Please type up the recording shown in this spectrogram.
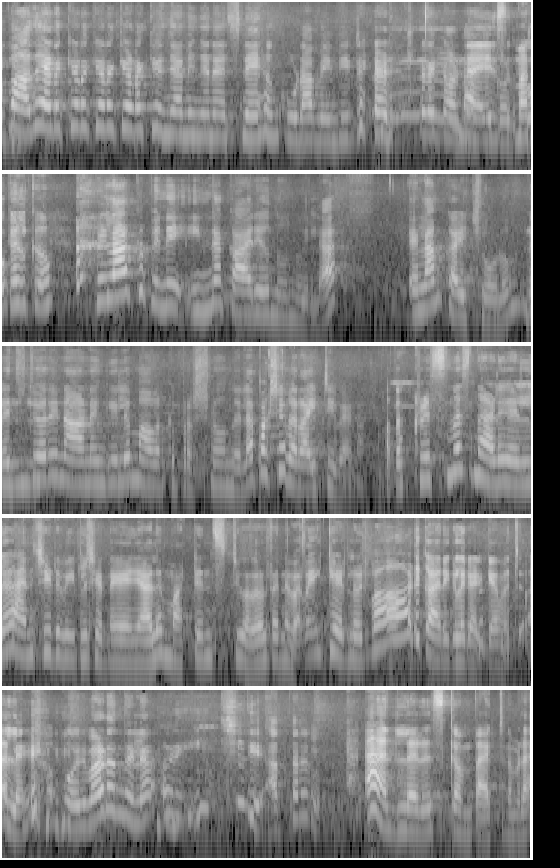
അപ്പൊ അത് ഇടയ്ക്കിടയ്ക്ക് ഇടയ്ക്കിടയ്ക്ക് ഞാൻ ഇങ്ങനെ സ്നേഹം കൂടാൻ വേണ്ടിയിട്ട് ഇടയ്ക്കിടയ്ക്ക് ഉണ്ടാക്കി. പിള്ളേർക്ക് പിന്നെ ഇന്ന കാര്യമൊന്നുമില്ല. എല്ലാം കഴിച്ചോളും. വെജിറ്റേറിയൻ ആണെങ്കിലും അവർക്ക് പ്രശ്നമൊന്നുമില്ല. പക്ഷെ വെറൈറ്റി വേണം. അപ്പൊ ക്രിസ്മസ് നാളുകളിൽ അനുചിയുടെ വീട്ടിൽ ചെന്ന് കഴിഞ്ഞാൽ മട്ടൻ സ്റ്റൂ അതുപോലെ തന്നെ വെറൈറ്റി ആയിട്ടുള്ള ഒരുപാട് കാര്യങ്ങൾ കഴിക്കാൻ പറ്റും അല്ലേ? ഒരുപാടൊന്നുമില്ല. ഒരു ഇച്ചിരി അത്ര and let's come back to നമ്മുടെ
